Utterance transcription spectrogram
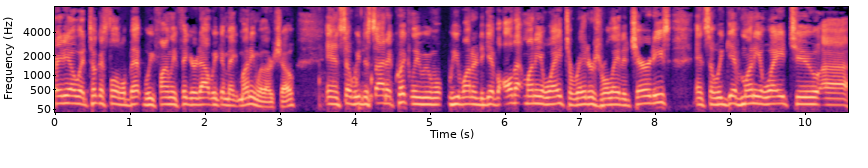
radio. It took us a little bit. We finally figured out we can make money with our show. And so we decided quickly we, we wanted to give all that money away to Raiders related charities. And so we give money away to, uh,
